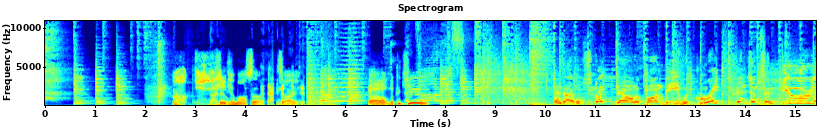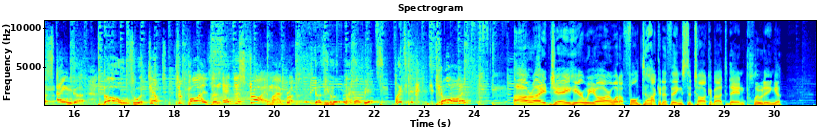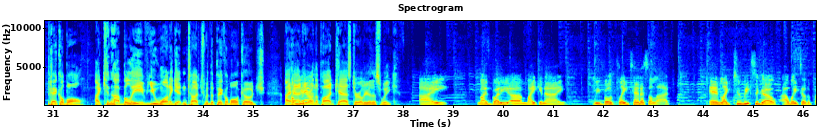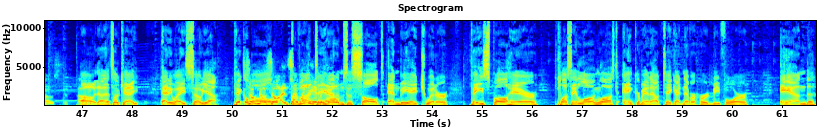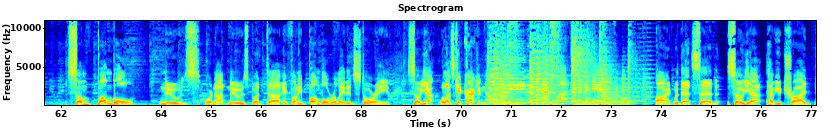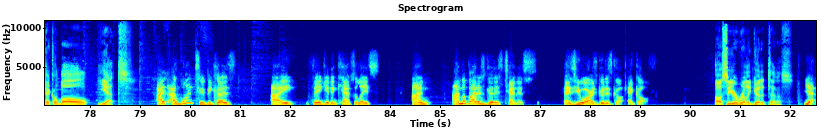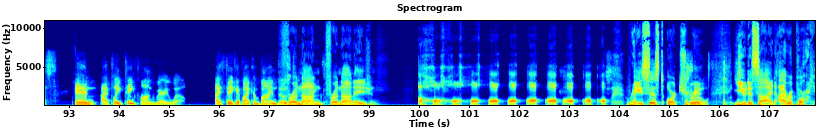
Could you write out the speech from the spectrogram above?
I Hate him also. I know Sorry. Oh, look at you. and I will strike down upon thee with great vengeance and furious anger those who attempt to poison and destroy my brother. Does he look like a bitch? What? Go on. All right, Jay, here we are. What a full docket of things to talk about today, including pickleball. I cannot believe you want to get in touch with the pickleball coach I had here yeah. on the podcast earlier this week. I, my buddy uh, Mike and I, we both play tennis a lot. And like two weeks ago, I'll wait till the post. I'll Oh, wait. that's okay. Anyway, so yeah, pickleball. So, no, so- so to Davante and go- Adams assault, NBA Twitter, baseball hair, plus a long lost Anchorman outtake I'd never heard before, and some Bumble news, or not news, but uh, a funny Bumble related story. So yeah, well, let's get cracking. All right. With that said, so yeah, have you tried pickleball yet? I, I want to because I think it encapsulates. I'm I'm about as good as tennis as you are as good as go- at golf. Oh, so you're really good at tennis. Yes. And I play ping pong very well. I think if I combine those for a non things, for a non Asian. Oh, racist or true? you decide. I report.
